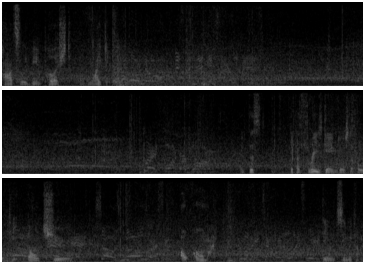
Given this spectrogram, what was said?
Constantly being pushed. I don't like it. If this, if a threes game goes to OT, don't you? Oh, oh my! Didn't even see me coming.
